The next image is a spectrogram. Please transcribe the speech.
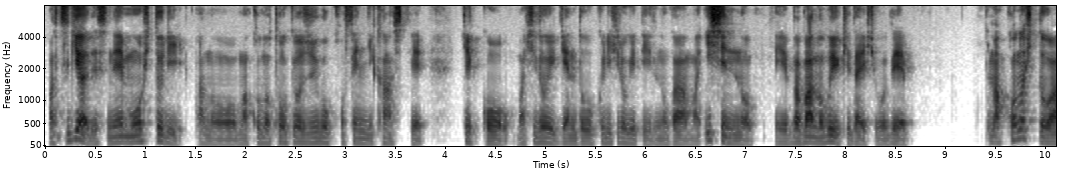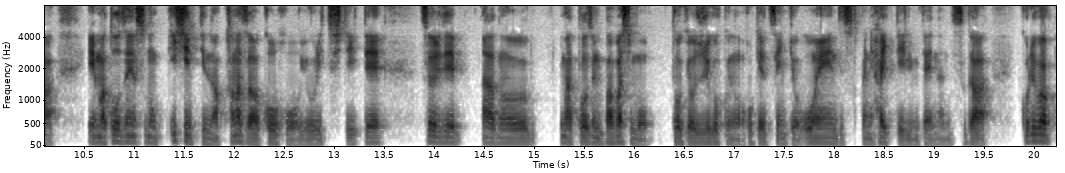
まあ、次はですね、もう一人、あの、まあ、この東京15区選に関して、結構、まあ、ひどい言動を繰り広げているのが、まあ、維新の、えー、馬場信之代表で、まあ、この人は、えー、まあ、当然その維新っていうのは金沢候補を擁立していて、それで、あの、まあ、当然馬場氏も東京15区の補欠選挙応援演説とかに入っているみたいなんですが、これは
